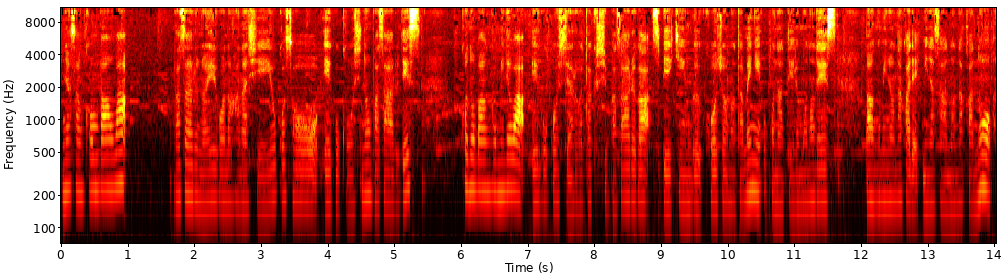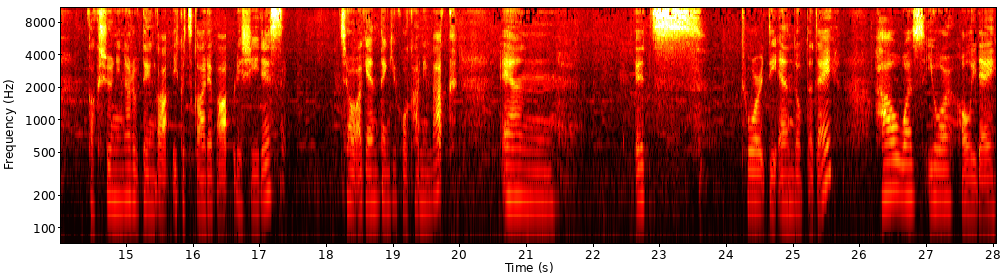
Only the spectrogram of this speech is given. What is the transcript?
皆さんこんばんは。バザールの英語の話へようこそ。英語講師のバザールです。この番組では英語講師である私バザールがスピーキング向上のために行っているものです。番組の中で皆さんの中の学習になる点がいくつかあれば嬉しいです。So again, thank you for coming back. And it's toward the end of the day. How was your holiday?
